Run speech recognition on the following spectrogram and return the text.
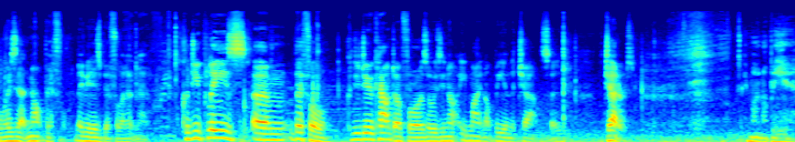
or is that not Biffle? Maybe it is Biffle, I don't know. Could you please, um, Biffle, could you do a countdown for us, or is he not? He might not be in the chat, so. Chatters. He might not be here.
